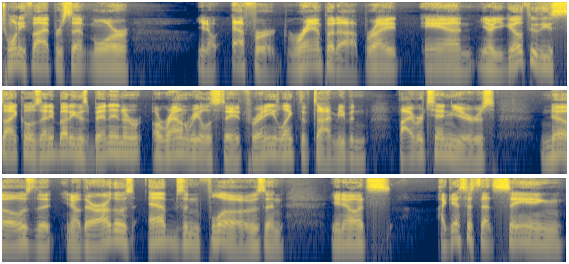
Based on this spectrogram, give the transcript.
25% more, you know, effort, ramp it up, right? And, you know, you go through these cycles. Anybody who's been in or around real estate for any length of time, even five or 10 years, knows that, you know, there are those ebbs and flows. And, you know, it's, I guess it's that saying,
